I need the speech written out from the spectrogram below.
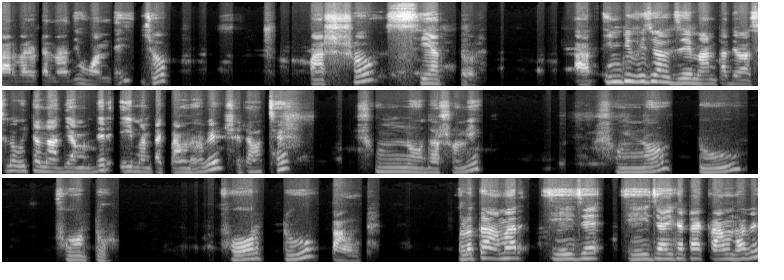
বারবার ওটা না দিই ওয়ান দিই, যোগ পাঁচশো ছিয়াত্তর। আর ইন্ডিভিজুয়াল যে মানটা দেওয়া ছিল, ওইটা না দিয়ে আমাদের এই মানটা কেমন হবে। সেটা হচ্ছে শূন্য দশমিক শূন্য two four two four two pound মূলত আমার এই যে, এই জায়গাটা কাউন্ট হবে।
